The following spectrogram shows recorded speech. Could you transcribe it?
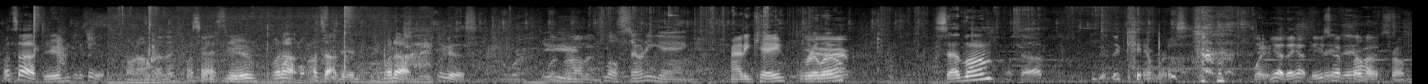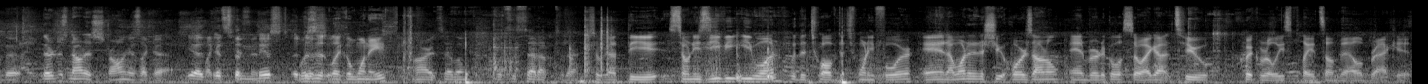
What's up, dude? What's going on, brother? What's up, dude? What up? What's up, dude? What up? Look at this. Little Sony gang. Matty K, Rillo, Sedlum. What's up? the cameras. Wait, yeah, they have these They, have they all have Pro Pro, they're, they're just not as strong as like a Yeah, like a it's the Tiffen. mist edition. Was it like a 1 8? All right, Sedlum, what's the setup today? So we got the Sony ZV-E1 with the 12 to 24, and I wanted to shoot horizontal and vertical, so I got two quick release plates on the L bracket.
